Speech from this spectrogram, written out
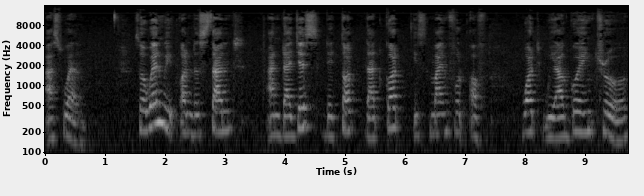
as well. So when we understand and digest the thought that God is mindful of what we are going through,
